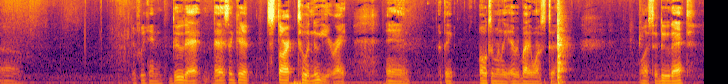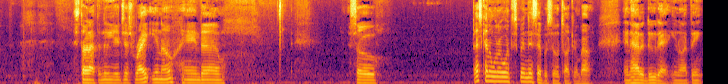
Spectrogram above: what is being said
uh, if we can do that, that's a good start to a new year, right? And I think ultimately everybody wants to wants to do that. Start out the new year just right, you know, and um, so that's kind of what I want to spend this episode talking about and how to do that. You know, I think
